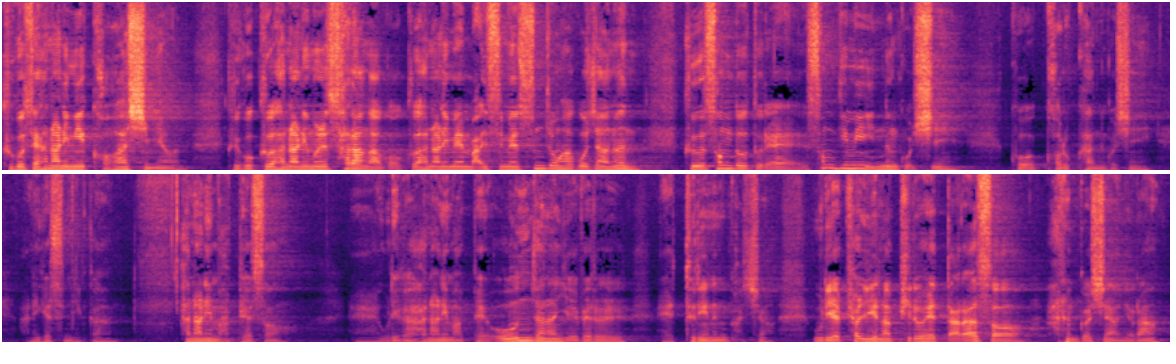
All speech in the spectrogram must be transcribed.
그곳에 하나님이 거하시면 그리고 그 하나님을 사랑하고 그 하나님의 말씀에 순종하고자 하는 그 성도들의 성김이 있는 곳이 그 거룩한 곳이 아니겠습니까? 하나님 앞에서 우리가 하나님 앞에 온전한 예배를 드리는 거죠. 우리의 편리나 필요에 따라서 하는 것이 아니라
